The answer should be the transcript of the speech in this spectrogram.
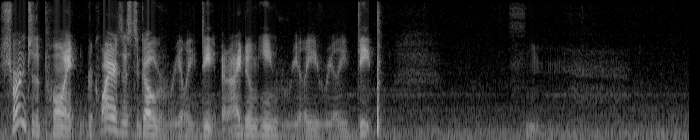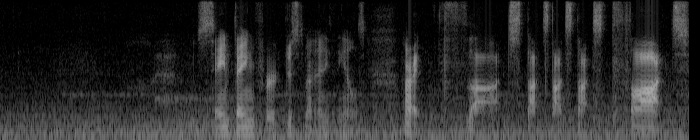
short and to the point requires us to go really deep, and I do mean really, really deep. Hmm. Same thing for just about anything else. Alright. Thoughts, thoughts, thoughts, thoughts, thoughts.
